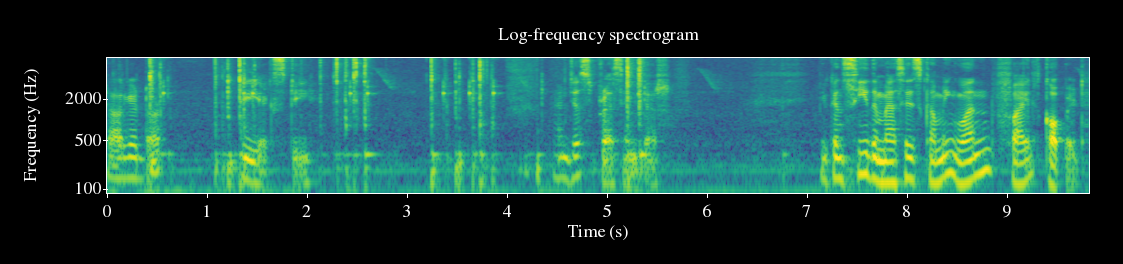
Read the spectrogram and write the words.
target.txt and just press enter. You can see the message coming one file copied.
